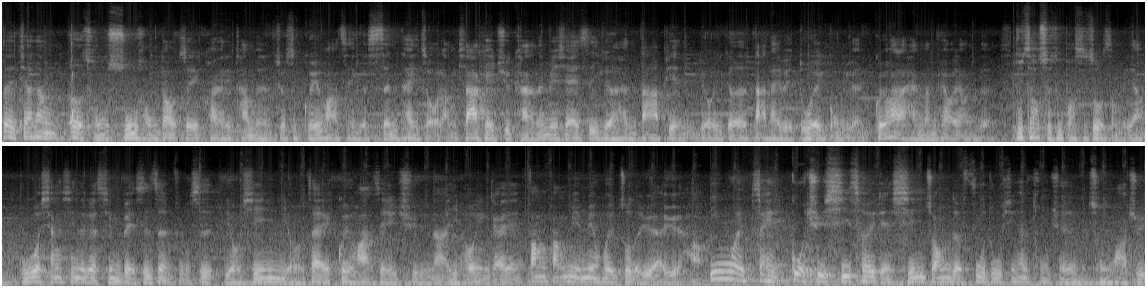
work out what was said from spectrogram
再加上二重疏洪道这一块，他们就是规划成一个生态走廊，大家可以去看那边，现在是一个很大片，有一个大台北都会公园，规划的还蛮漂亮的。不知道水土保持做怎么样？不过相信这个新北市政府是有心有在规划这一区，那以后应该方方面面会做做得越来越好。因为在过去西侧一点新庄的副都心和同泉从化区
